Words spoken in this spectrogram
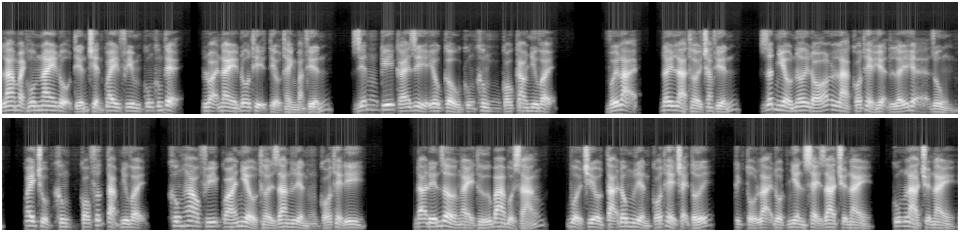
la mạch hôm nay độ tiến triển quay phim cũng không tệ, loại này đô thị tiểu thành bản phiến, diễn kỹ cái gì yêu cầu cũng không có cao như vậy. Với lại, đây là thời trang phiến, rất nhiều nơi đó là có thể hiện lấy hệ dùng, quay chụp không có phức tạp như vậy, không hao phí quá nhiều thời gian liền có thể đi. Đã đến giờ ngày thứ ba buổi sáng, buổi chiều tạ đông liền có thể chạy tới, kịch tổ lại đột nhiên xảy ra chuyện này, cũng là chuyện này,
